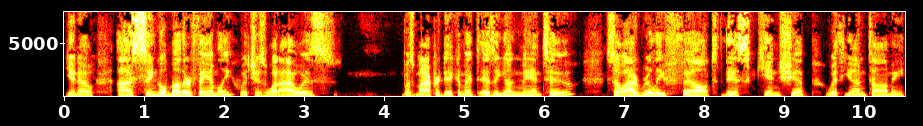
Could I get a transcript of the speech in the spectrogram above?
You know, a single mother family, which is what I was was my predicament as a young man too. So I really felt this kinship with young Tommy.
